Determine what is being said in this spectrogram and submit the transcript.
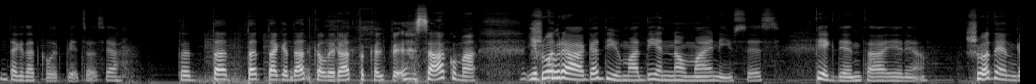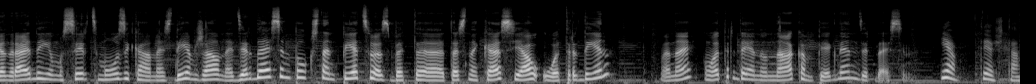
un tagad atkal ir piecos, jā tad, tad, tad tagad atkal ir atpakaļ pie sākumā. Jebkurā Šod... gadījumā diena nav mainījusies. Piektdiena tā ir, jā. Šodien gan raidījumu sirds mūzikā mēs diemžēl nedzirdēsim pulksten piecos, bet uh, tas nekas jau otrdien, vai ne? Otrdien un nākam piekdien dzirdēsim. Jā, tieši tā.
